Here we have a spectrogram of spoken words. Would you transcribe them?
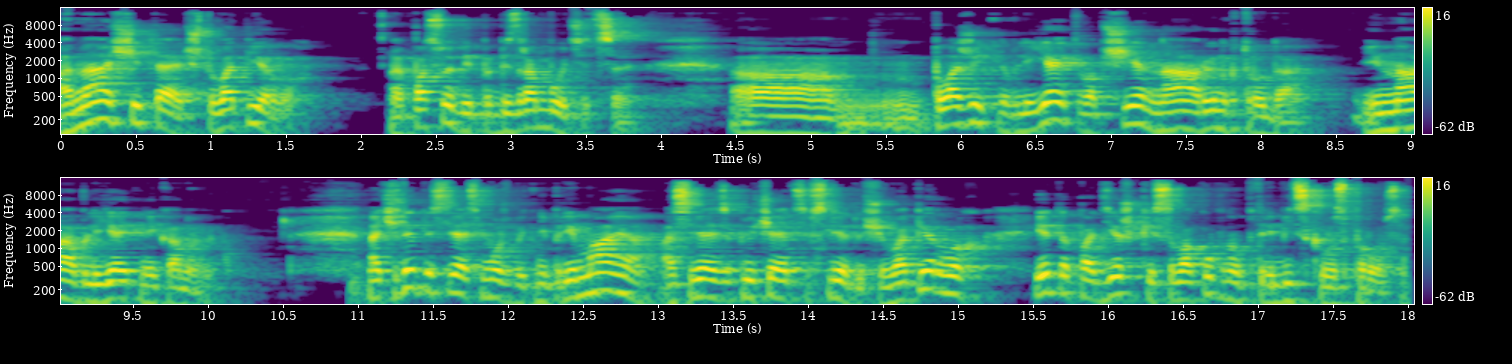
она считает, что, во-первых, пособие по безработице – положительно влияет вообще на рынок труда и на, влияет на экономику. Значит, эта связь может быть не прямая, а связь заключается в следующем. Во-первых, это поддержка совокупного потребительского спроса.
